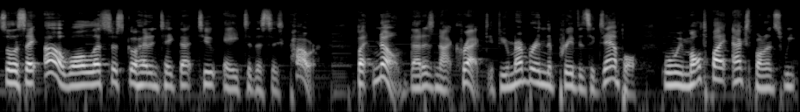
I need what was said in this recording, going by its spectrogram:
So let's say, oh, well, let's just go ahead and take that to a to the sixth power. But no, that is not correct. If you remember in the previous example, when we multiply exponents, we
